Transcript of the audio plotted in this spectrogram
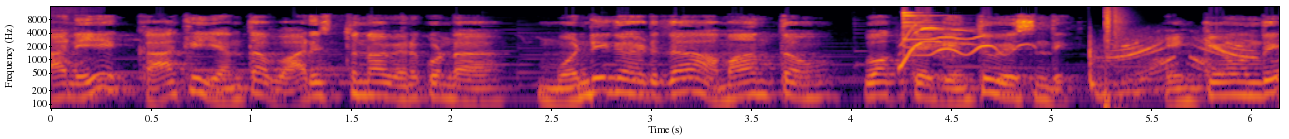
అని కాకి ఎంత వారిస్తున్నా వినకుండా మొండిగాడిద అమాంతం ఒక్క గెంతు వేసింది. ఇంకేముంది?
